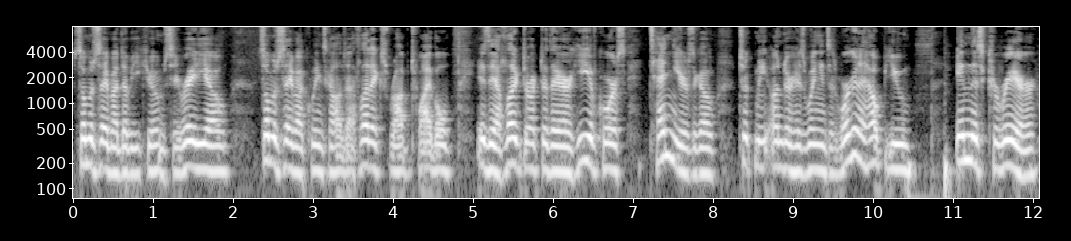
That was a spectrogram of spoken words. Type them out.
So much to say about WQMC Radio. So much to say about Queens College Athletics. Rob Twible is the athletic director there. He, of course, 10 years ago took me under his wing and said, We're going to help you in this career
